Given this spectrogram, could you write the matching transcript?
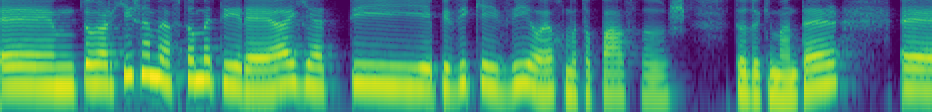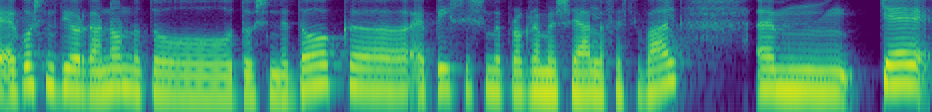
Ε, το αρχίσαμε αυτό με τη Ρέα γιατί επειδή και οι δύο έχουμε το πάθος το ντοκιμαντέρ ε, εγώ συνδιοργανώνω το, το Cinedoc ε, επίσης είμαι πρόγραμμερ σε άλλα φεστιβάλ. Και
